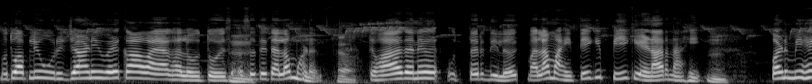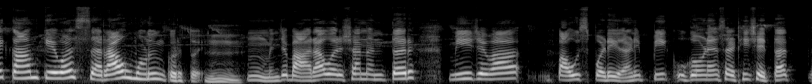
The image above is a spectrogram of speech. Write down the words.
मग तू आपली ऊर्जा आणि वेळ का वाया घालवतोयस असं ते त्याला म्हणत हा. तेव्हा त्याने उत्तर दिलं मला माहिती आहे की पीक येणार नाही. पण मी हे काम केवळ सराव म्हणून करतोय म्हणजे बारा वर्षानंतर मी जेव्हा पाऊस पडेल आणि पीक उगवण्यासाठी शेतात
